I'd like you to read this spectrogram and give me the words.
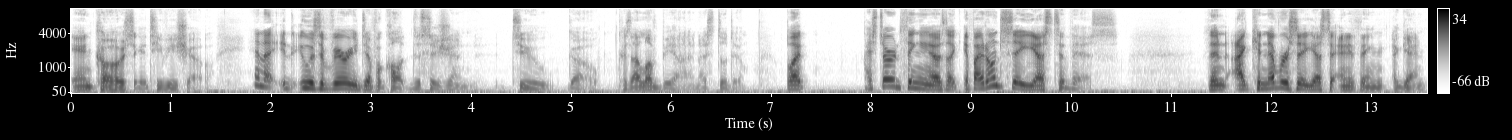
and co-hosting a TV show. And I, it, it was a very difficult decision to go because I love BI and I still do. But I started thinking, I was like, if I don't say yes to this, then I can never say yes to anything again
